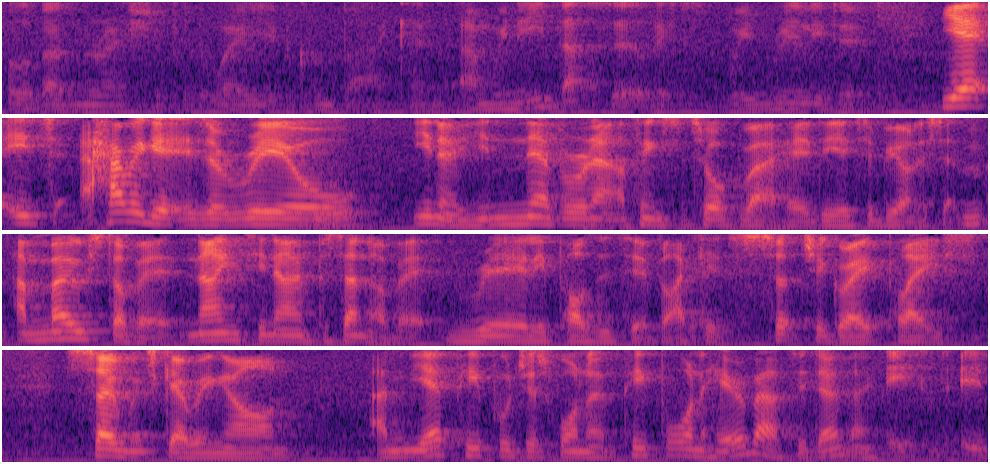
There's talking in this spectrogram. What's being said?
full of admiration for the way you've come back, and, and we need that service. We really do. Yeah, it's Harrogate is a real. You know, you never run out of things to talk about here, do you? To be honest, and most of it, ninety nine percent of it, really positive. Like it's such a great place, so much going on, and yeah, people just want to. People want to hear about it, don't they? It's it.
